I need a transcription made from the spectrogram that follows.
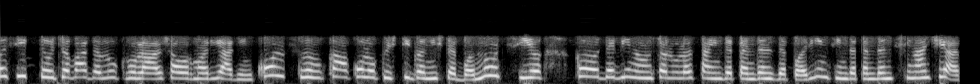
găsit uh, ceva de lucru la șaurmăria din colț, uh, că acolo câștigă niște bănuți, uh, că devin în felul ăsta independenți de părinți, independenți financiar.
